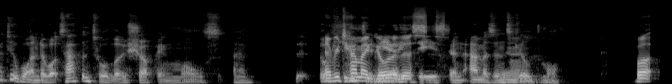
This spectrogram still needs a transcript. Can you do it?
I do wonder what's happened to all those shopping malls. Um, they were Every time I go to this- 80s and Amazon's Yeah. killed them all. Well,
